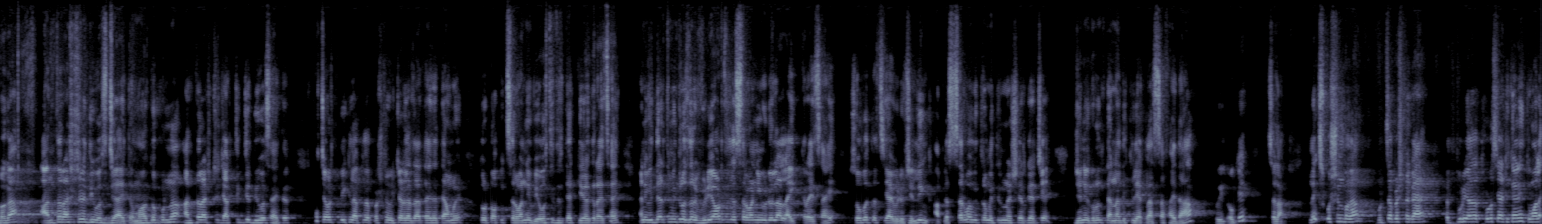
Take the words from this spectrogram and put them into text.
बघा आंतरराष्ट्रीय दिवस जे आहेत महत्त्वपूर्ण. आंतरराष्ट्रीय जागतिक जे दिवस आहेत त्याच्यावरती देखील आपल्याला प्रश्न विचारला जात आहे त्यामुळे तो टॉपिक सर्वांनी व्यवस्थितरित्या क्लिअर करायचा आहे. आणि विद्यार्थी मित्र जर व्हिडिओ आवडतो तर सर्वांनी व्हिडिओला लाईक करायचा आहे. सोबतच या व्हिडिओची लिंक आपल्या सर्व मित्रमैत्रिणींना शेअर करायची आहे. जेणेकरून त्यांना देखील या क्लासचा फायदा हा होईल. ओके चला. नेक्स्ट क्वेश्चन बघा. पुढचा प्रश्न काय? आहे? तत्पूर्वी आता थोडंसं या ठिकाणी तुम्हाला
